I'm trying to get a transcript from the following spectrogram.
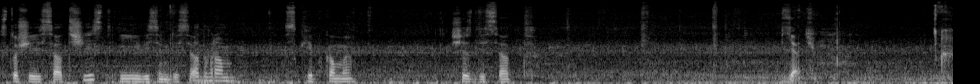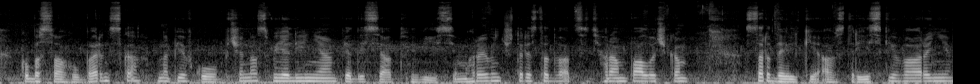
166 і 80 грам з кипками 65. Кобаса губернська напівкопчена, своя лінія 58 гривень 420 грам палочка. Сардельки австрійські варені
